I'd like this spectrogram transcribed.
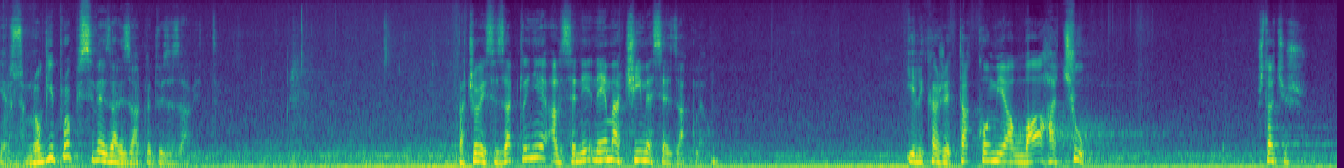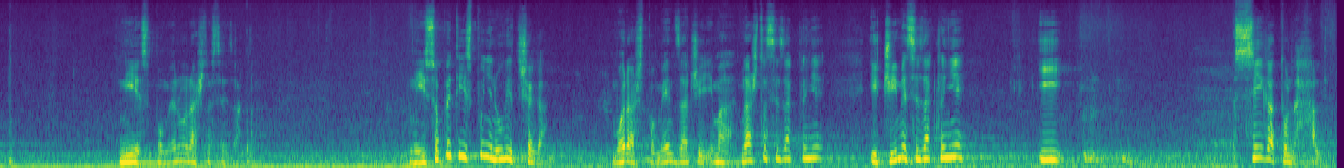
Jer su mnogi propisi vezani zakletvu i za zavjet. Pa čovjek se zaklinje, ali se nema čime se zakleo. Ili kaže, tako mi Allaha ću. Šta ćeš? Nije spomenuo na šta se je zakleo. Nisu opet ispunjen uvjet čega? moraš spomenuti, znači ima na šta se zaklinje i čime se zaklinje i sigatul halif.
